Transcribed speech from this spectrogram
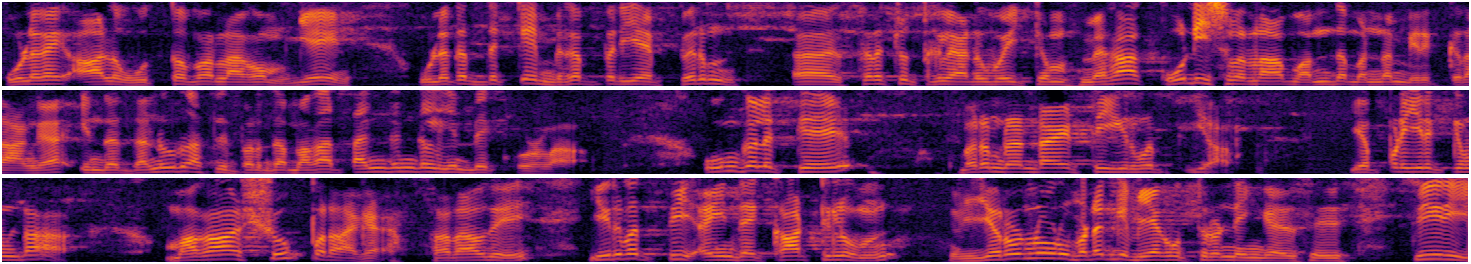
உலகை ஆளும் உத்தவர்களாகவும் ஏன் உலகத்துக்கே மிகப்பெரிய பெரும் அஹ், ஸ்திரச்சொத்துக்களை அனுபவிக்கும் மெகா கோடீஸ்வரனாக வந்த வண்ணம் இருக்கிறாங்க. இந்த தனுராசியில் பிறந்த மகா தங்கங்கள் என்றே கூறலாம். உங்களுக்கு வரும் ரெண்டாயிரத்தி இருபத்தி ஆறு எப்படி இருக்கும்டா? மகா சூப்பராக. அதாவது இருபத்தி ஐந்தை காட்டிலும் இருநூறு மடங்கு வேகத்துடன் நீங்கள் சீரி சீறி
